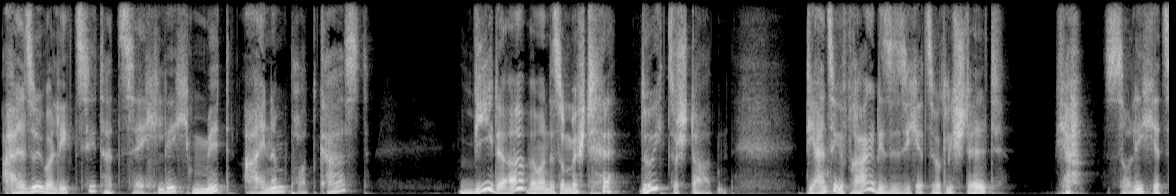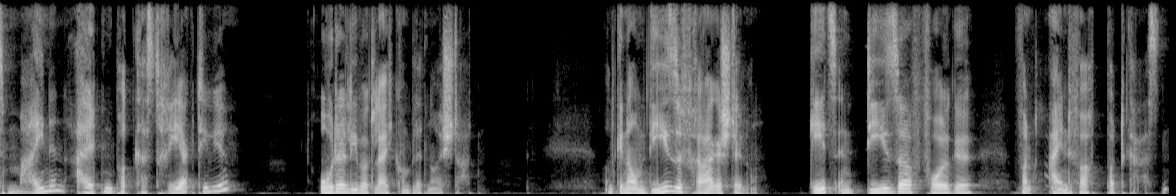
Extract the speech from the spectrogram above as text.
Also überlegt sie tatsächlich mit einem Podcast wieder, wenn man das so möchte, durchzustarten. Die einzige Frage, die sie sich jetzt wirklich stellt, ja, soll ich jetzt meinen alten Podcast reaktivieren oder lieber gleich komplett neu starten? Und genau um diese Fragestellung geht's in dieser Folge von Einfach Podcasten.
